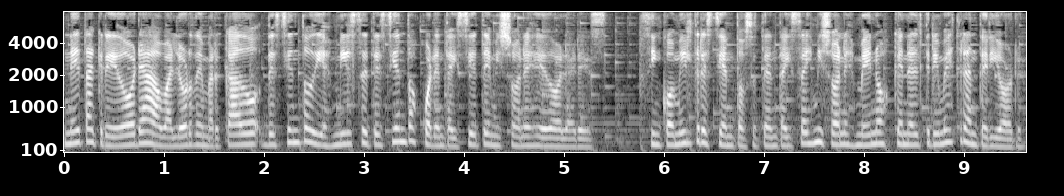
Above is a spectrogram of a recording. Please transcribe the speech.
neta acreedora a valor de mercado de 110.747 millones de dólares, 5.376 millones menos que en el trimestre anterior.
